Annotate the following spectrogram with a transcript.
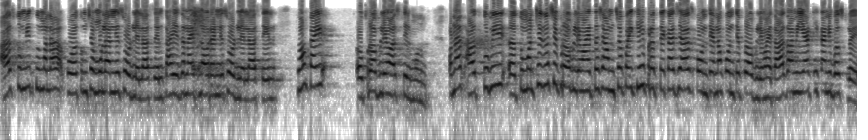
आज तुम्ही तुम्हाला तुमच्या मुलांनी सोडलेलं असेल काही जण आहेत नवऱ्यांनी सोडलेलं असेल किंवा काही प्रॉब्लेम असतील म्हणून. पण आज तुम्ही तुमचे जसे प्रॉब्लेम आहेत तसे आमच्यापैकी प्रत्येकाचे आज कोणते ना कोणते प्रॉब्लेम आहेत. आज आम्ही या ठिकाणी बसलोय.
